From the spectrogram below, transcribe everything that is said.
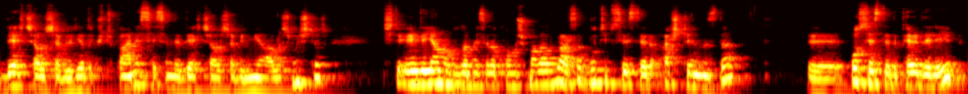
ders çalışabilir ya da kütüphane sesinde ders çalışabilmeye alışmıştır. İşte evde yan odada mesela konuşmalar varsa bu tip sesleri açtığınızda e, o sesleri perdeleyip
